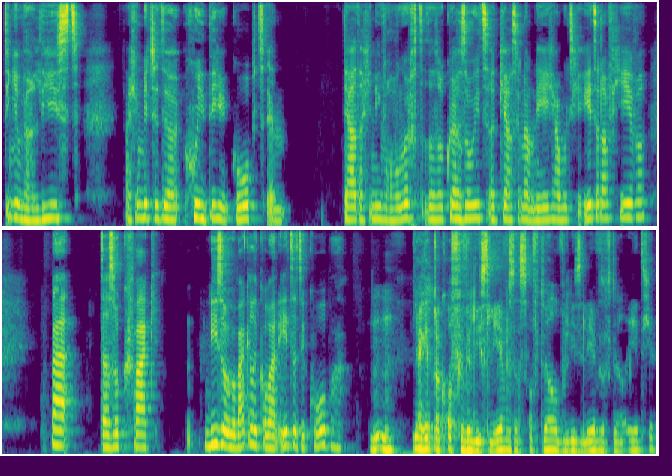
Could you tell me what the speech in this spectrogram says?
dingen verliest. Dat je een beetje de goede dingen koopt. En ja, dat je niet verhongert. Dat is ook weer zoiets. Elke keer als je naar beneden gaat, moet je eten afgeven. Maar dat is ook vaak niet zo gemakkelijk om aan eten te komen. Ja, je hebt ook of je verliest levens, is oftewel verliezen levens, oftewel eet je.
